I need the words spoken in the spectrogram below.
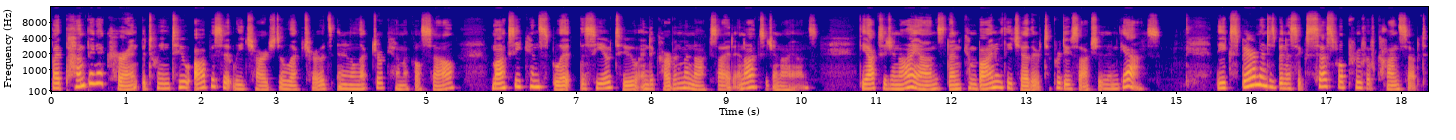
By pumping a current between two oppositely charged electrodes in an electrochemical cell, MOXIE can split the CO2 into carbon monoxide and oxygen ions. The oxygen ions then combine with each other to produce oxygen gas. The experiment has been a successful proof of concept,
